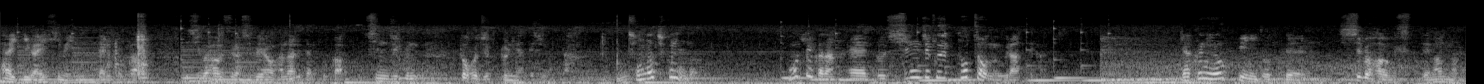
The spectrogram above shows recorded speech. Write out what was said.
大輝が愛媛に行ったりとか渋ハウスが渋谷を離れたりとか新宿徒歩10分になってしまった。そんな近いんだ。もうちょいかな、えっ、と、新宿都庁の裏って感じ。逆にヨッピーにとって、渋ハウスって何なの？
